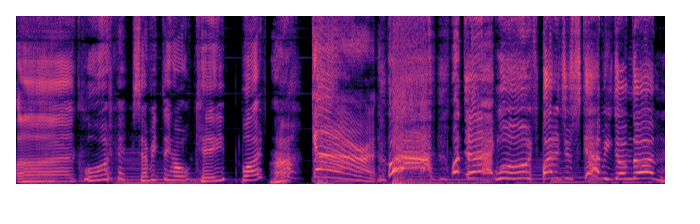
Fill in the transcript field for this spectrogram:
Uh, Clued, is everything okay, bud? Huh? Gah! Ah! What the heck? Clued, why did you scare me, dum-dum?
